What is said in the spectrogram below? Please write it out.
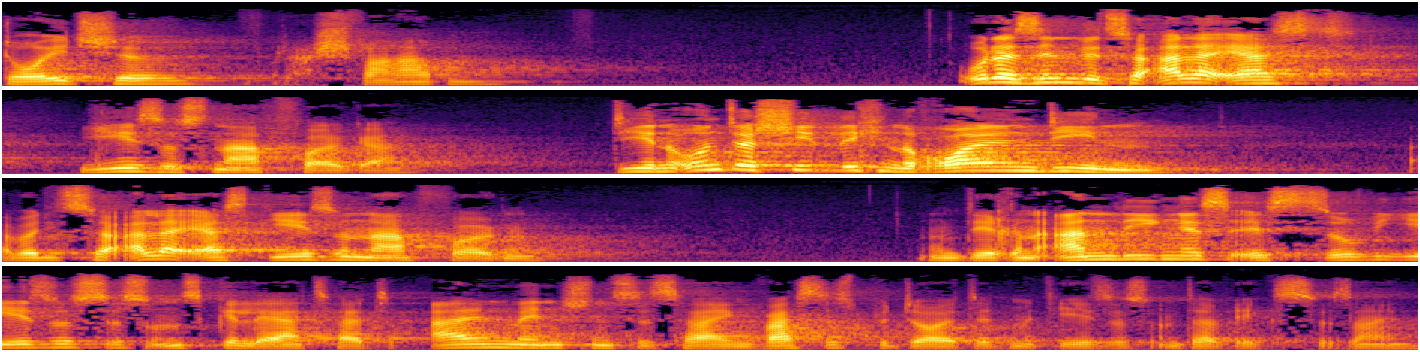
Deutsche oder Schwaben? Oder sind wir zuallererst Jesus-Nachfolger, die in unterschiedlichen Rollen dienen, aber die zuallererst Jesu nachfolgen und deren Anliegen es ist, so wie Jesus es uns gelehrt hat, allen Menschen zu zeigen, was es bedeutet, mit Jesus unterwegs zu sein?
